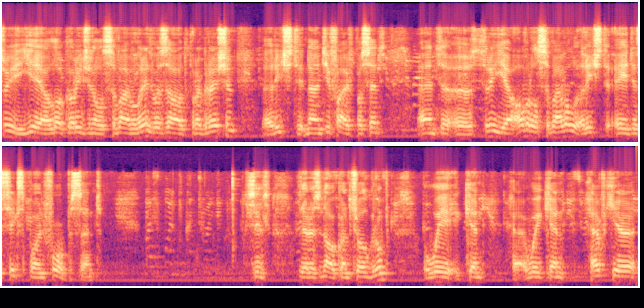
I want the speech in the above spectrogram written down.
three-year local regional survival rate without progression uh, reached 95%, and uh, three-year overall survival reached 86.4%. Since there is no control group, we can we can have here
